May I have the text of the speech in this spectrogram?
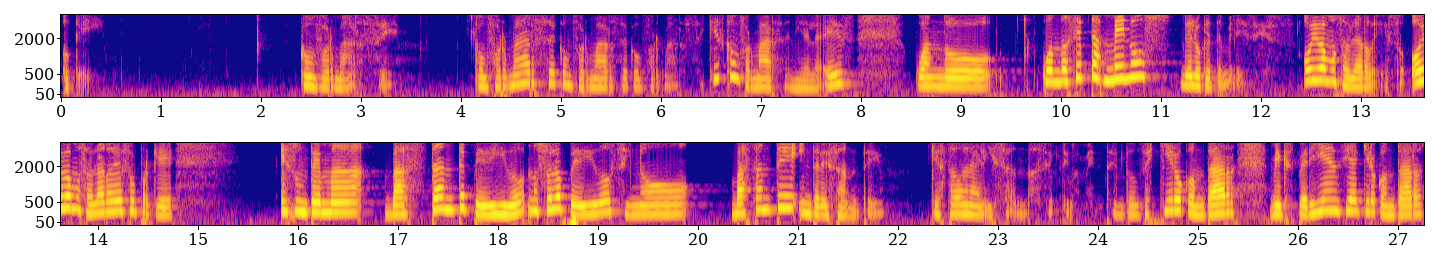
Ok. Conformarse. Conformarse, conformarse, conformarse. ¿Qué es conformarse, Niela? Es cuando, cuando aceptas menos de lo que te mereces. Hoy vamos a hablar de eso. Hoy vamos a hablar de eso porque es un tema bastante pedido, no solo pedido, sino bastante interesante que he estado analizando así últimamente. Entonces quiero contar mi experiencia, quiero contar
